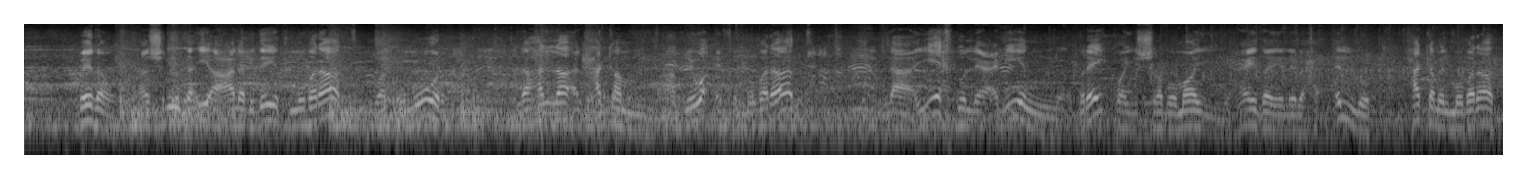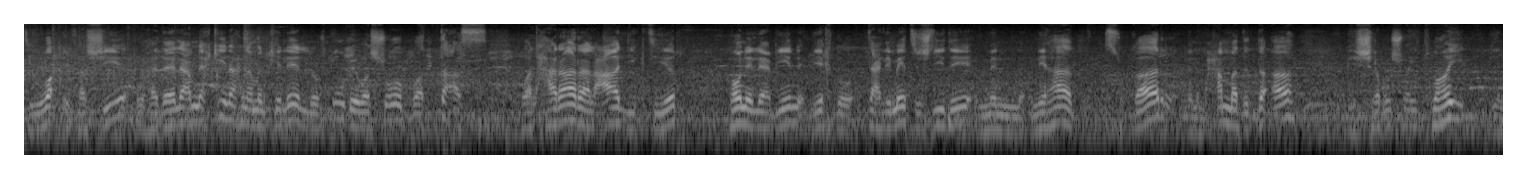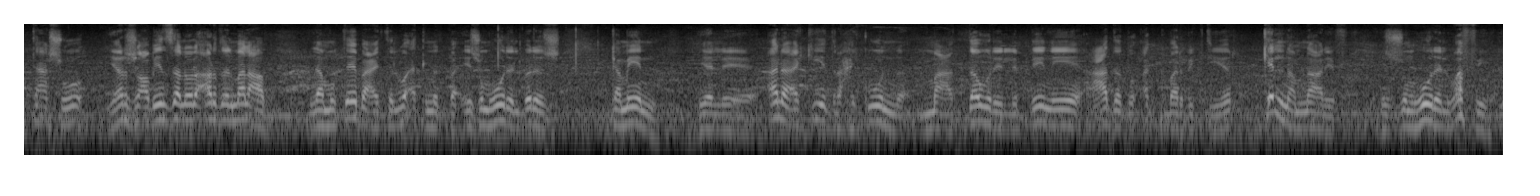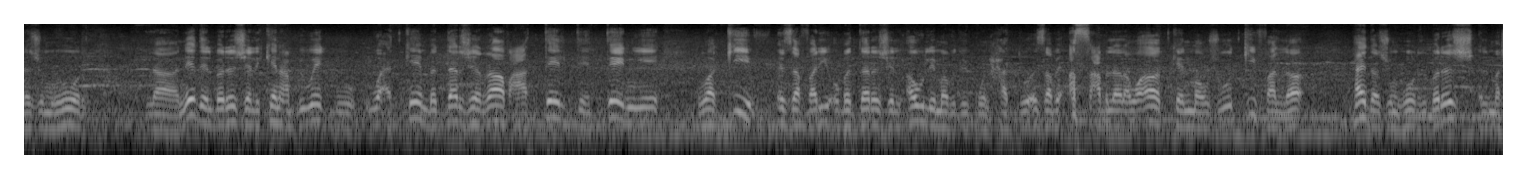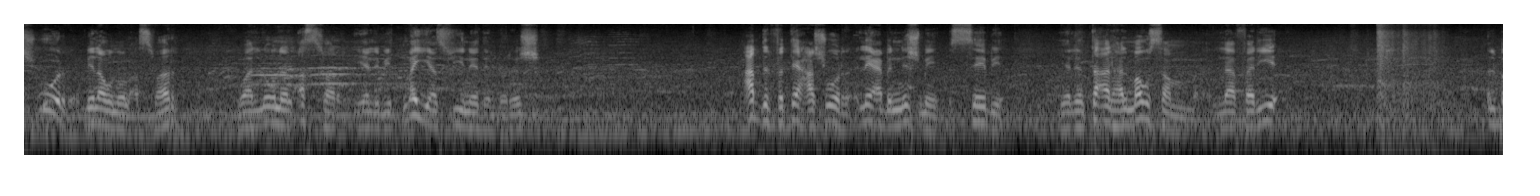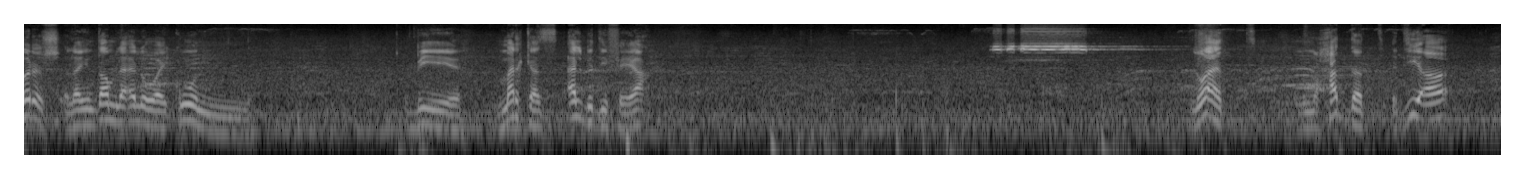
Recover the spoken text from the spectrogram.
بينه 20 دقيقة على بداية المباراة والأمور لهلا الحكم عم بيوقف المباراة لياخذوا اللاعبين break ويشربوا مي. هيدا اللي بحق له حكم المباراة يوقف هالشيء وهذا اللي عم نحكيه نحن من خلال الرطوبة والشوب والطقس والحرارة العالية كتير. هون اللاعبين بياخذوا تعليمات جديدة من نهاد سقار من محمد الدقة. بيشربوا شوية مي بينتعشوا يرجعوا بينزلوا لأرض الملعب. لمتابعة الوقت المتبقي جمهور البرج كمان يلي أنا أكيد رح يكون مع الدوري اللبناني عدده أكبر بكتير. كلنا بنعرف الجمهور الوفي لجمهور لنادي البرج اللي كان عم بيواكبوا وقت كان بالدرجة الرابعة الثالثة الثانية. وكيف إذا فريقه بالدرجة الأولى ما بده يكون حده اذا بأصعب الاوقات كان موجود كيف هلأ؟ هيدا جمهور البرج المشهور بلونه الأصفر واللون الأصفر يلي بيتميز فيه نادي البرج. عبد الفتاح عاشور لاعب النجمي السابق يلي انتقل هالموسم لفريق البرج لينضم له ويكون بمركز قلب الدفاع الوقت المحدد دقيقة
